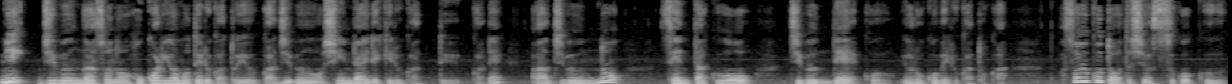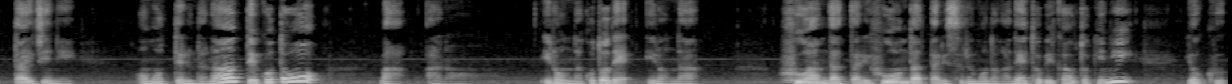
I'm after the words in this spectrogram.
に自分がその誇りを持てるかというか自分を信頼できるかっていうかねあ自分の選択を自分でこう喜べるかとかそういうことを私はすごく大事に思ってるんだなっていうことをまああのいろんなことでいろんな不安だったり不穏だったりするものがね飛び交う時によく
